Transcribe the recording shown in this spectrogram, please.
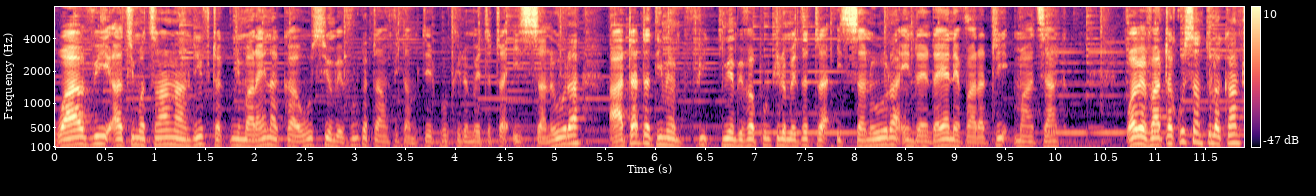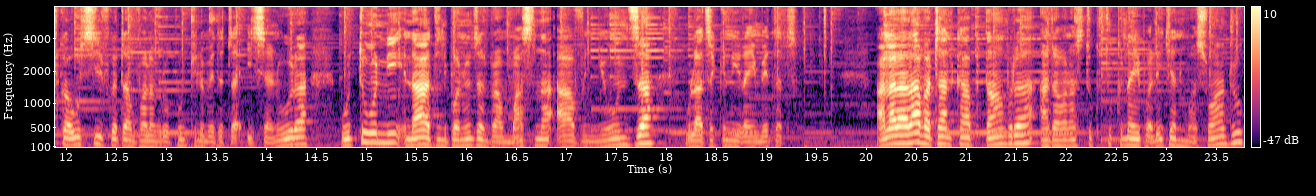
ho avy atsimo atsinanana ny rivotra ny maraina ka ho sivy ambin'ny folo ka hatramin'ny fito amby telopolo kilometatra isan'ora, hahatratra dimy amby efapolo kilometatra isan'ora indraindray any avaratr'i Mahajanga. Ho avy avaratra kosa ny tolakandro ka ho sivoka hatramin'ny valo amby roapolo kilometatra isan'ora ho toy ny nahadily mpanonja ny ranomasina avy ny onja ho latsaky ny iray metatra. Analalava hatrany Cap d'Ambre, andravana sitokotokona hibaliaka ny masoandro,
